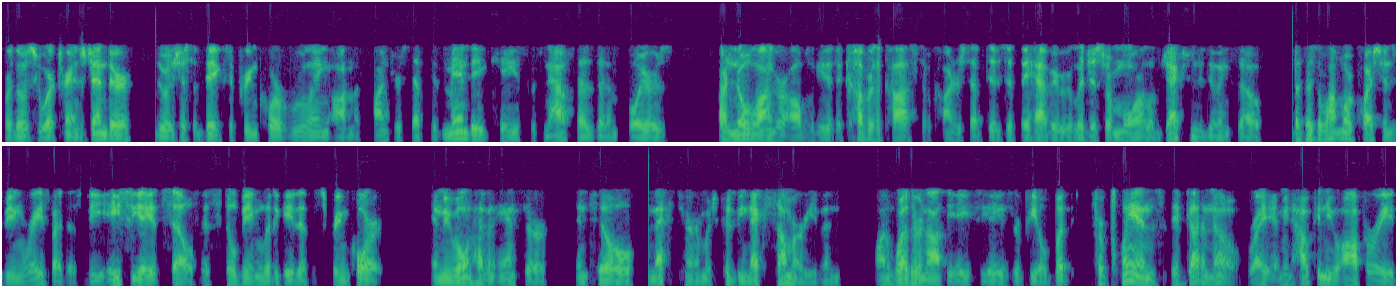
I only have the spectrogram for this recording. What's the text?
for those who are transgender. There was just a big Supreme Court ruling on the contraceptive mandate case, which now says that employers are no longer obligated to cover the cost of contraceptives if they have a religious or moral objection to doing so. But there's a lot more questions being raised by this. The ACA itself is still being litigated at the Supreme Court, and we won't have an answer until next term, which could be next summer even, on whether or not the ACA is repealed. But for plans, they've got to know, right? I mean, how can you operate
